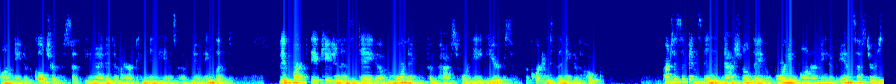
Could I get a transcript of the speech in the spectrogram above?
on Native culture, says the United American Indians of New England. They've marked the occasion as a day of mourning for the past 48 years, according to the Native Hope. Participants in National Day of Mourning honor Native ancestors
